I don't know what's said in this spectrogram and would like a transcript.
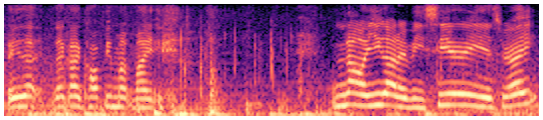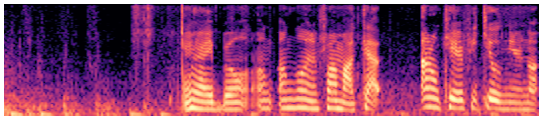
Hey, that, that guy copied my, my... no, you gotta be serious, right? Alright, bro. I'm, I'm going to find my cap. I don't care if he kills me or not.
